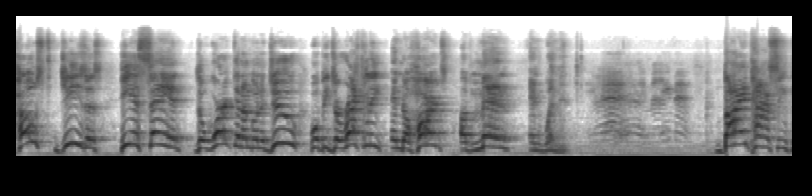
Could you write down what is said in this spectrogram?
post Jesus, he is saying the work that I'm going to do will be directly in the hearts of men and women. Bypassing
